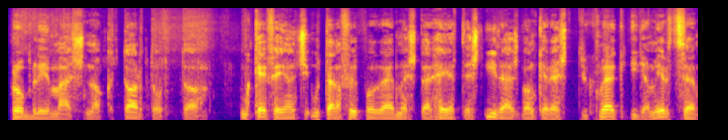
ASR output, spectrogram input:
problémásnak tartotta. Kejfej Jancsi után a főpolgármester helyettest írásban kerestük meg, így a mérce.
